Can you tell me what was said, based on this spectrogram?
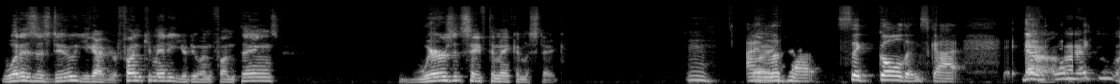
what does this do? You have your fun committee, you're doing fun things. Where is it safe to make a mistake? Mm, I like, love that. It's like golden, Scott. Yeah, and, and I, like, you,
